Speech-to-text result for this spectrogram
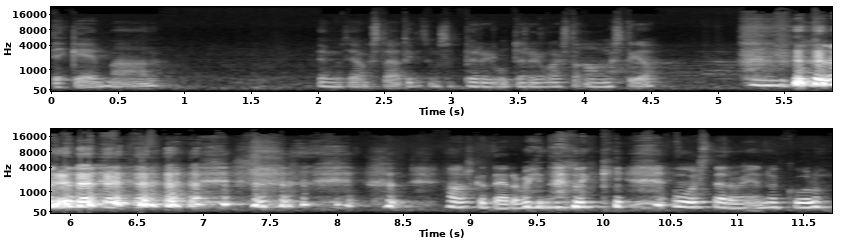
tekemään. En mä tiedä, onko tämä jotenkin semmoista periluterilaista angstia. Hauska termi tällekin. Uusi termi, en ole kuullut.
